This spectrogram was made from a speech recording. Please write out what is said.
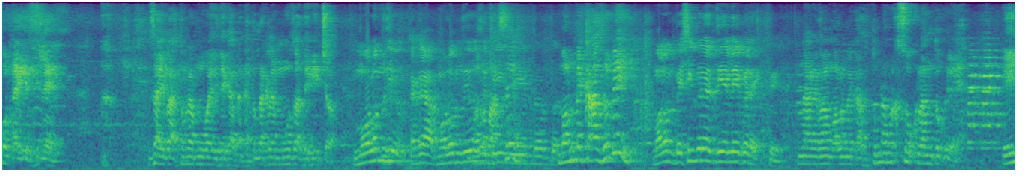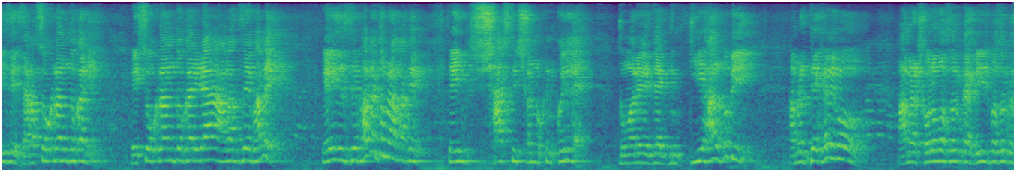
কোথায় গেছিলে। যাইবা তোমরা মোবাইল দেখাবে না তোমরা খালি মোজা দেখিছ। মলম দিও কাকা মলম দিও মলম কাজ হবে? মলম বেশি করে দিয়ে লেবে একটু না রে মলমে কাজ। তোমরা আমাকে চোখরান্ত করে। এই যে যারা চোখরান্তকারী এই চোখরান্তকারীরা আমাকে যে ভাবে এই যেভাবে তোমরা আমাকে এই শাস্তির সম্মুখীন করলে তোমার একদিন কি হাল হবি আমরা দেখে নেব। আমরা ষোলো বছর কা বিশ বছর কা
